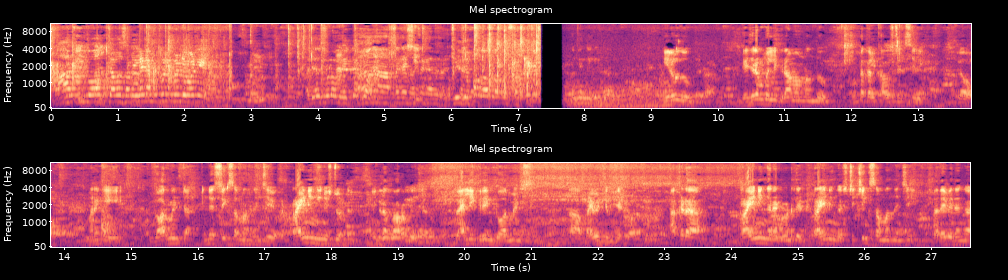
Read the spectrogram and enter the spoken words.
ప్రారంభోత్సవ సమయం అనుకున్నటువంటి ఒకటి అదే చూడము ఈరోజు గజరంపల్లి గ్రామం నందు గుంటకల్ కాన్స్టిట్యున్సీలో మనకి గవర్నమెంట్ ఇండస్ట్రీకి సంబంధించి ఒక ట్రైనింగ్ ఇన్స్టిట్యూట్ ఇక్కడ ప్రారంభించారు valley green governments private limited వారు అక్కడ ట్రైనింగ్ అనేటువంటిది ట్రైనింగ్ స్టిచ్చింగ్ సంబంధించి అదేవిధంగా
